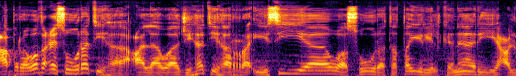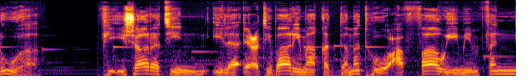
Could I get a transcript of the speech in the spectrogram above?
عبر وضع صورتها على واجهتها الرئيسية وصورة طير الكناري يعلوها في إشارة إلى اعتبار ما قدمته عفاوي من فن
